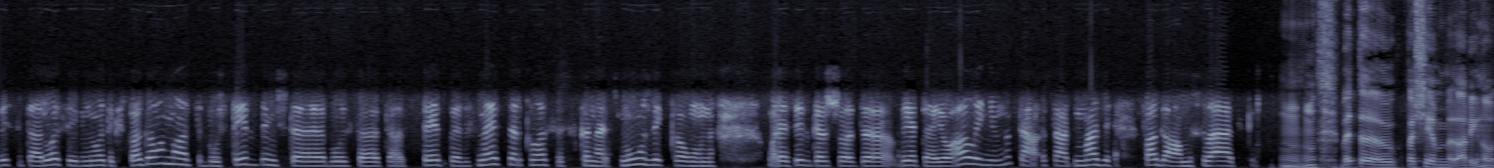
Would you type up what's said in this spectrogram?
visa tā rosība notiks pagalmā. Būs tirdziņš, būs tās pēcpēdas meistarklases, skanēs mūzika un varēs izgaršot vietējo aliņu. Nu, tā, tādi mazi pagalmu svētki. Mm -hmm. Bet uh, par šiem arī, nu,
